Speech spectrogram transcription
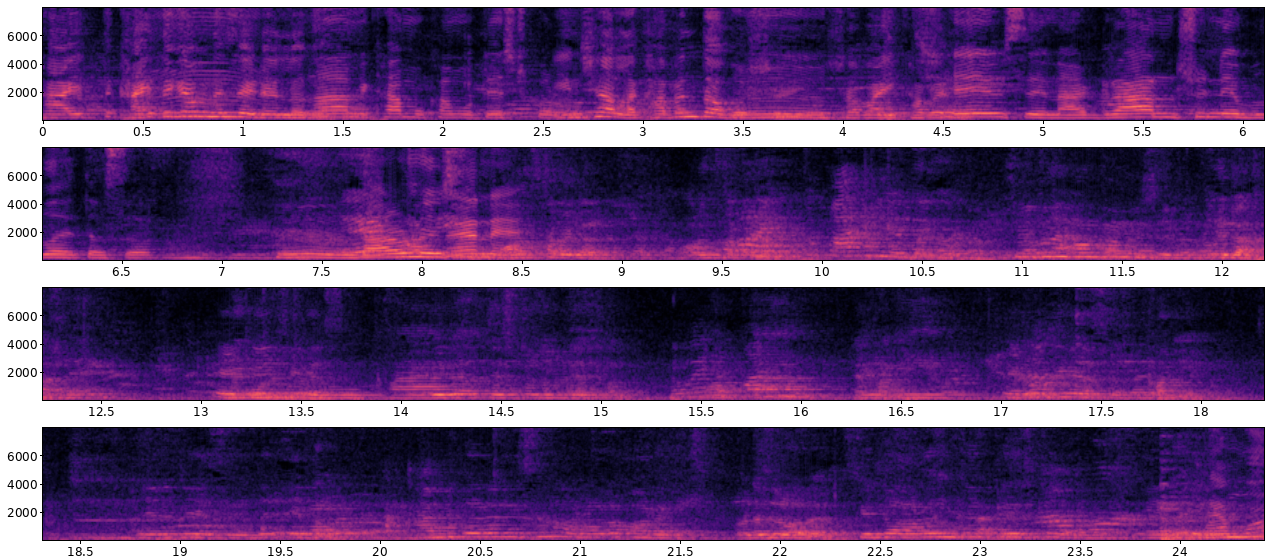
খাইতে খাইতে কেমন এটার লোক আমি খামু খামু টেস্ট করব। ইনশাআল্লাহ খাবেন তো অবশ্যই। সবাই খাবেন। সেই হয়েছে না গ্রান শুনে বোঝাইতেছে। হুম দারুণ আমি যেটা নিচ্ছি না অরেঞ্জ কিন্তু অরেঞ্জের টেস্ট হ্যাঁ মা?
